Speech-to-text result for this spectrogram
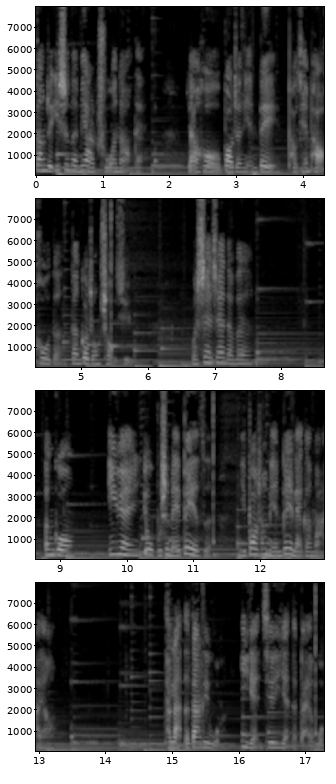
当着医生的面杵我脑袋，然后抱着棉被跑前跑后的办各种手续。我讪讪地问：“恩公，医院又不是没被子，你抱上棉被来干嘛呀？”他懒得搭理我，一眼接一眼的白我。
